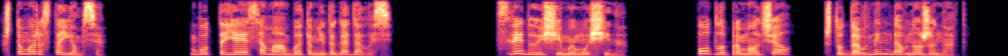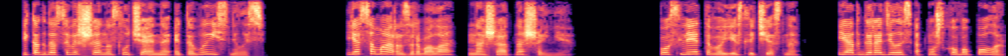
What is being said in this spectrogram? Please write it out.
что мы расстаемся. Будто я и сама об этом не догадалась. Следующий мой мужчина подло промолчал, что давным-давно женат. И когда совершенно случайно это выяснилось, я сама разорвала наши отношения. После этого, если честно, я отгородилась от мужского пола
